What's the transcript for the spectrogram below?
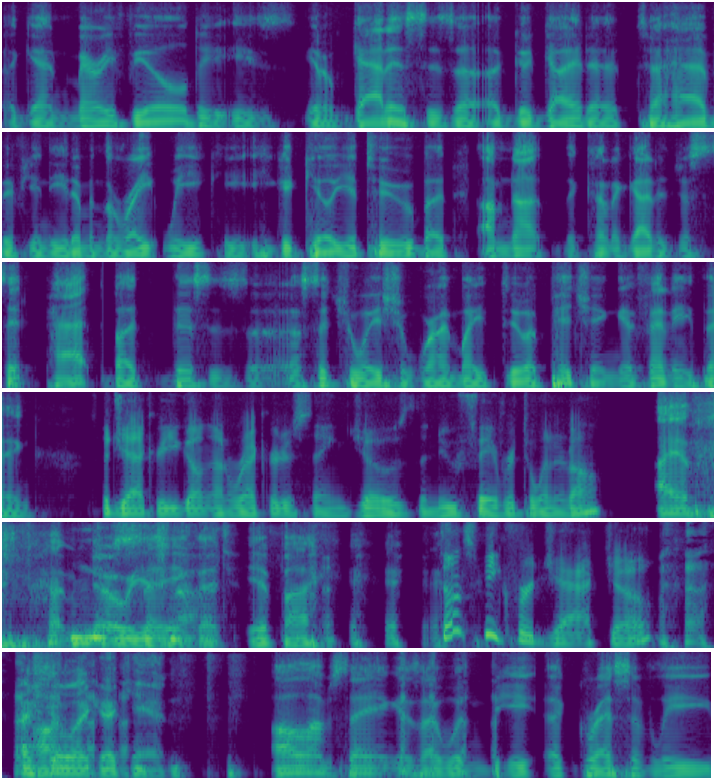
Again merrifield he- he's you know Gattis is a, a good guy to to have if you need him in the right week. He, he could kill you too but i'm not the kind of guy to just sit pat but this is a, a situation where i might do a pitching if anything. So, Jack, are you going on record as saying Joe's the new favorite to win it all? I am I'm No, just he saying not. that if i Don't speak for Jack, Joe. I feel like I can. All I'm saying is I wouldn't be aggressively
